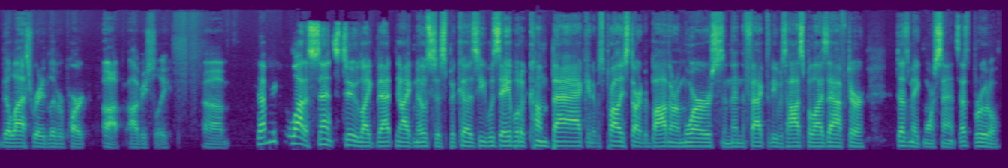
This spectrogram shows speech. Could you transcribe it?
the lacerated liver part up. Obviously, um, That makes a lot of sense too, like that diagnosis, because he was able to come back and it was probably starting to bother him worse. And then the fact that he was hospitalized after does make more sense. That's brutal.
